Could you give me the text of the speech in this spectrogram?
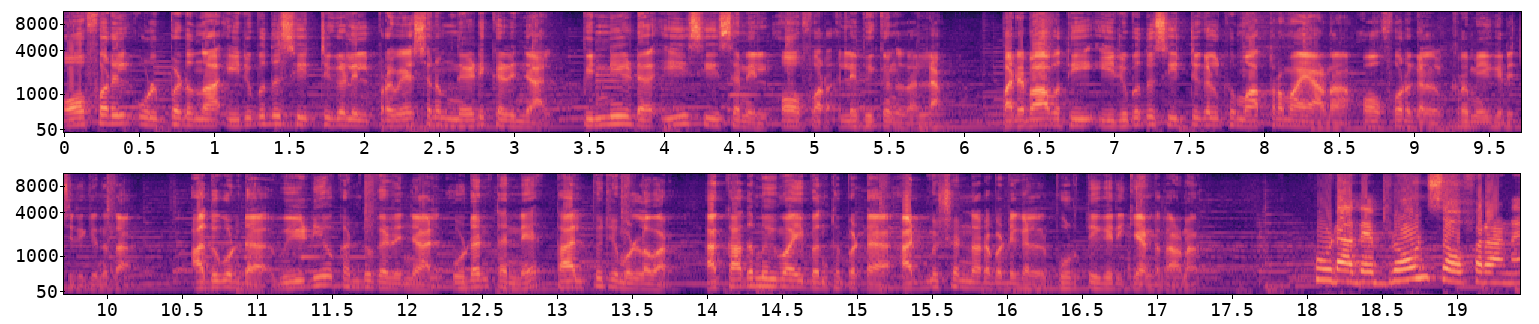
ഓഫറിൽ ഉൾപ്പെടുന്ന ഇരുപത് സീറ്റുകളിൽ പ്രവേശനം നേടിക്കഴിഞ്ഞാൽ പിന്നീട് ഈ സീസണിൽ ഓഫർ ലഭിക്കുന്നതല്ല. പരമാവധി ഇരുപത് സീറ്റുകൾക്ക് മാത്രമായാണ് ഓഫറുകൾ ക്രമീകരിച്ചിരിക്കുന്നത്. അതുകൊണ്ട് വീഡിയോ കണ്ടുകഴിഞ്ഞാൽ ഉടൻ തന്നെ താൽപ്പര്യമുള്ളവർ അക്കാദമിയുമായി ബന്ധപ്പെട്ട് അഡ്മിഷൻ നടപടികൾ പൂർത്തീകരിക്കേണ്ടതാണ്. കൂടാതെ ബ്രോൺസ് ഓഫറാണ്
